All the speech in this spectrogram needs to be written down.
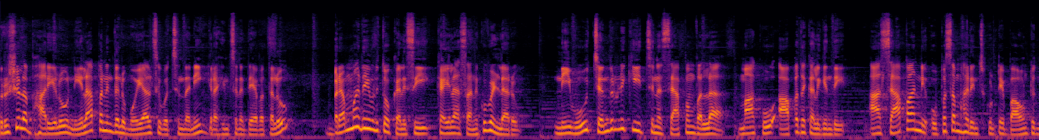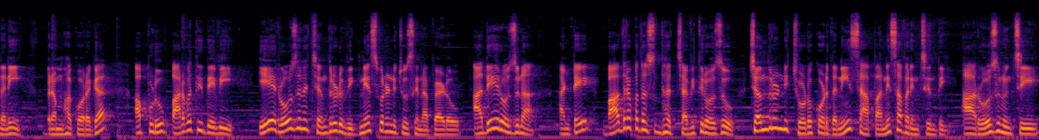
ఋషుల భార్యలు నీలాపనిందలు మోయాల్సి వచ్చిందని గ్రహించిన దేవతలు బ్రహ్మదేవునితో కలిసి కైలాసానికి వెళ్ళారు నీవు చంద్రునికి ఇచ్చిన శాపం వల్ల మాకు ఆపద కలిగింది. ఆ శాపాన్ని ఉపసంహరించుకుంటే బావుంటుందని బ్రహ్మ కోరగా అప్పుడు పార్వతీదేవి ఏ రోజున చంద్రుడు విఘ్నేశ్వరుని చూసి నవ్వాడో అదే రోజున అంటే భాద్రపద శుద్ధ చవితి రోజు చంద్రుణ్ణి చూడకూడదని శాపాన్ని సవరించింది. ఆ రోజు నుంచి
